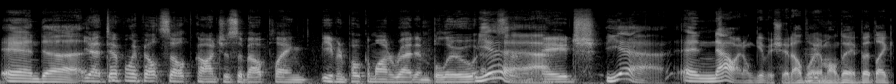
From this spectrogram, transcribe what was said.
And, uh, Yeah, definitely felt self conscious about playing even Pokemon Red and Blue at a Yeah. certain age. Yeah, and now I don't give a shit. I'll play them all day. But like,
